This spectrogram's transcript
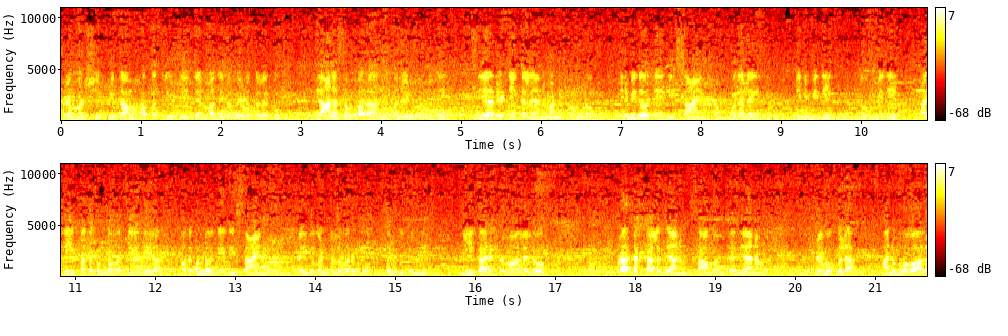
బ్రహ్మర్షి పితామహ పత్రిజీ జన్మదిన వేడుకలకు ధ్యాన సంబరాలు అనేటువంటిది సిఆర్ రెడ్డి కళ్యాణ మండపంలో ఎనిమిదవ తేదీ సాయంత్రం మొదలై ఎనిమిది తొమ్మిది పది పదకొండవ తేదీల పదకొండవ తేదీ సాయంత్రం ఐదు గంటల వరకు జరుగుతుంది. ఈ కార్యక్రమాలలో ప్రాతకాల ధ్యానం సామూహిక ధ్యానము ప్రముఖుల అనుభవాల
